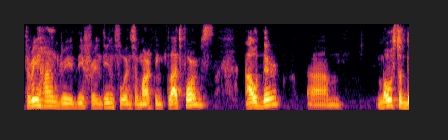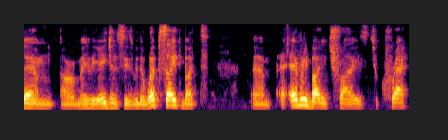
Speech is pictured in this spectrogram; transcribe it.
300 different influencer marketing platforms out there. Um, most of them are mainly agencies with a website, but um, everybody tries to crack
